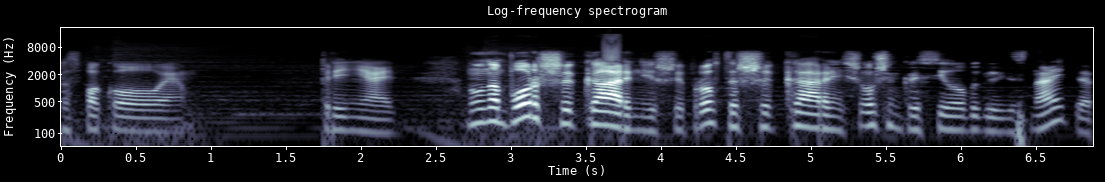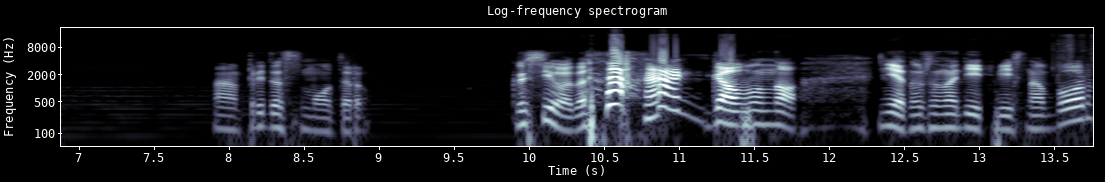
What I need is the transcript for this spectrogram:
Распаковываем. Принять. Ну, набор шикарнейший, просто шикарнейший. Очень красиво выглядит снайпер. А, предосмотр. Красиво, да? Говно. Нет, нужно надеть весь набор.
